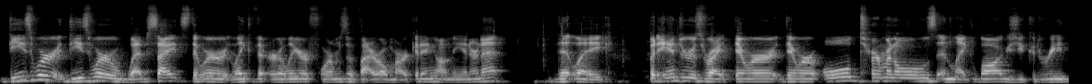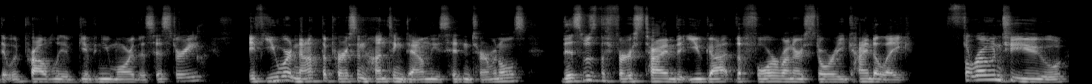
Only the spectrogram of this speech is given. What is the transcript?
these were these were websites that were like the earlier forms of viral marketing on the internet that like but Andrew is right. There were there were old terminals and like logs you could read that would probably have given you more of this history. If you were not the person hunting down these hidden terminals, this was the first time that you got the Forerunner story kind of like thrown to you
